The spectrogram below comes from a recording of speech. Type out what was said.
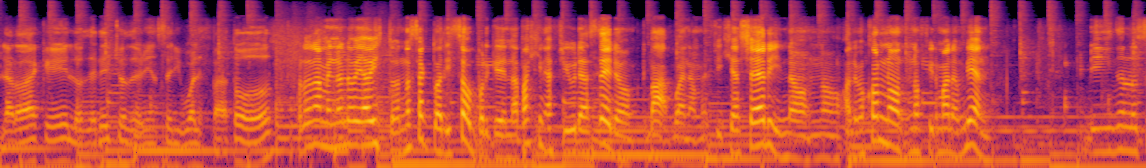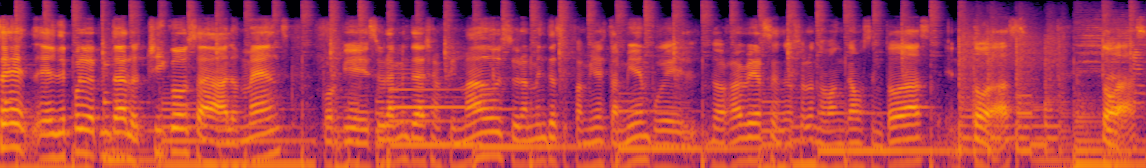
La verdad que los derechos deberían ser iguales para todos. Perdóname, no lo había visto, no se actualizó porque en la página figura cero. Va, bueno, me fijé ayer y no, no, a lo mejor no, no firmaron bien. Y no lo sé, eh, después le voy a preguntar a los chicos, a los mens, porque seguramente hayan firmado y seguramente a sus familias también, porque los rappers nosotros nos bancamos en todas, en todas, todas.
